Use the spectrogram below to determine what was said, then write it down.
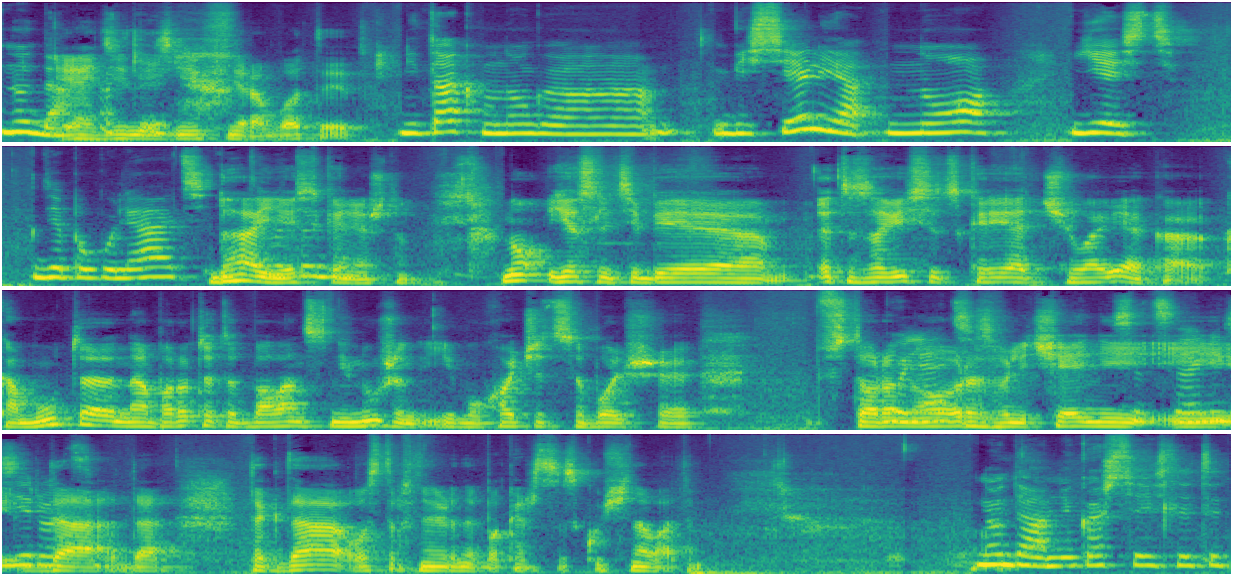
Ну да. И один окей. из них не работает. Не так много веселья, но есть где погулять. Да, есть, итоге... конечно. Но если тебе... Это зависит скорее от человека. Кому-то, наоборот, этот баланс не нужен. Ему хочется больше в сторону Гулять, развлечений и да, да. Тогда остров, наверное, покажется скучноватым. Ну да, мне кажется, если ты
